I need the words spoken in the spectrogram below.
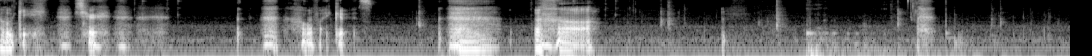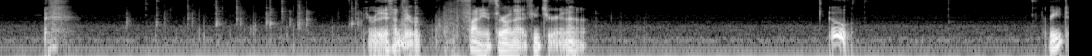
Okay. Sure. Oh my goodness. Oh. I really thought they were funny throwing that feature in, huh? Ooh. Read.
